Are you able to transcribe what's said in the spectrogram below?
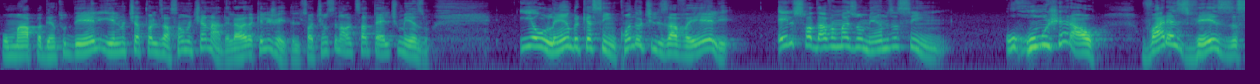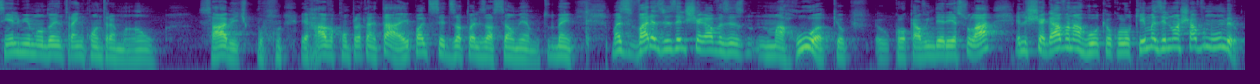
o mapa dentro dele e ele não tinha atualização, não tinha nada, ele era daquele jeito, ele só tinha um sinal de satélite mesmo. E eu lembro que, assim, quando eu utilizava ele, ele só dava mais ou menos, assim, o rumo geral. Várias vezes, assim, ele me mandou entrar em contramão, sabe? Tipo, errava completamente. Tá, aí pode ser desatualização mesmo, tudo bem. Mas várias vezes ele chegava, às vezes, numa rua, que eu, eu colocava o endereço lá, ele chegava na rua que eu coloquei, mas ele não achava o número.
